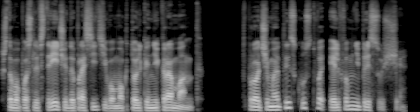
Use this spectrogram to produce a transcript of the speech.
чтобы после встречи допросить его мог только некромант. Впрочем, это искусство эльфам не присуще.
